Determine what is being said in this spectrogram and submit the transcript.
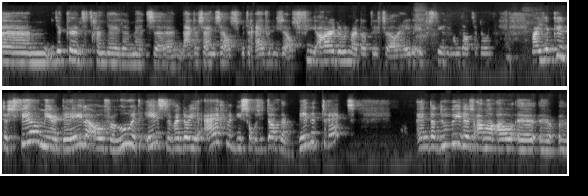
Um, je kunt het gaan delen met, uh, nou er zijn zelfs bedrijven die zelfs VR doen, maar dat is wel een hele investering om dat te doen. Maar je kunt dus veel meer delen over hoe het is, waardoor je eigenlijk die sollicitant naar binnen trekt. En dat doe je dus allemaal al uh, uh,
